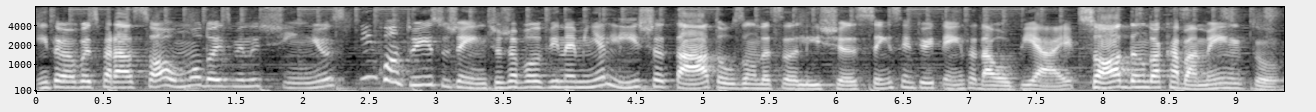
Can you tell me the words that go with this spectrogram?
Então eu vou esperar só um ou dois minutinhos. Enquanto isso, gente, eu já vou vir na minha lixa, tá? Tô usando essa lixa 180 da OPI. Só dando acabamento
